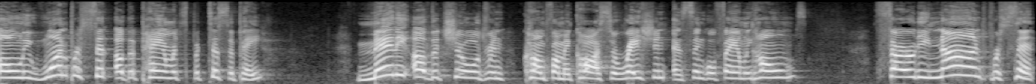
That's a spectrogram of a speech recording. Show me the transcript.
Only 1% of the parents participate. Many of the children come from incarceration and single family homes. 39%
